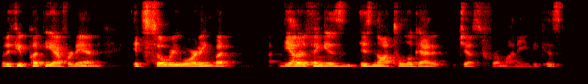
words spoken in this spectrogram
but if you put the effort in it's so rewarding. But the other thing is is not to look at it just for money because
